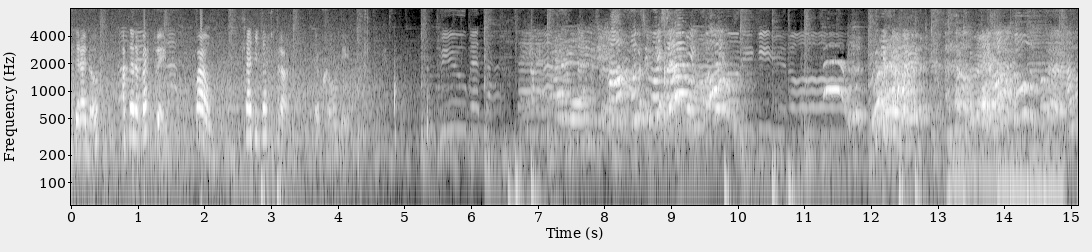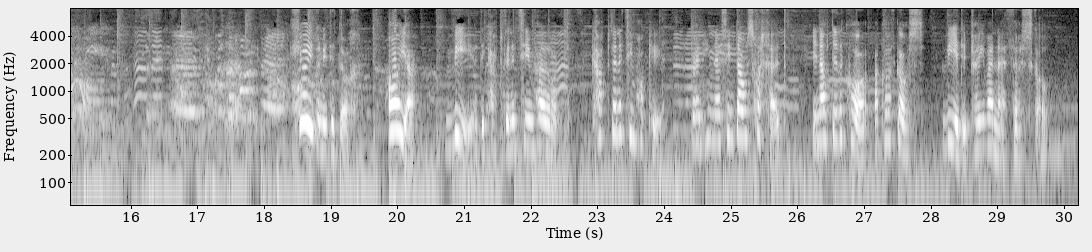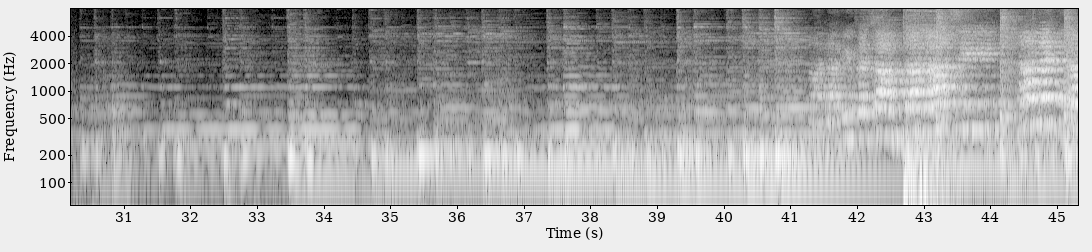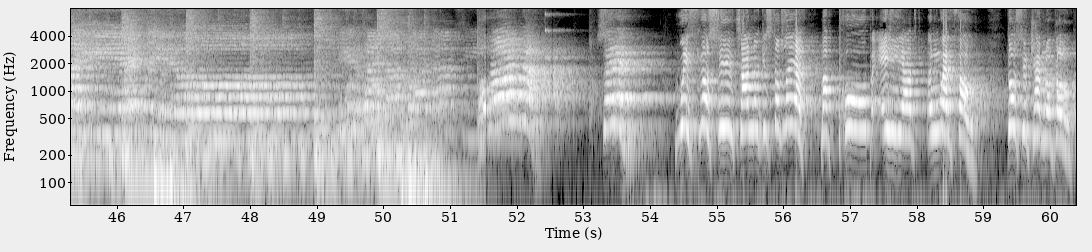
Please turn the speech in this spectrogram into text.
mynd di'r enw. A dyna beth dwi. Wel, lle dwi'n dechrau? Dewch yn fi. Half what you want Lle oeddwn ni dydwch? O ia, fi ydy captain y tîm Helrod, captain y tîm hoci, brenhinau sy'n dawns chweched, un awdydd y cor ac wrth gwrs, fi ydy prif yr ysgol. Wythnos sydd tan y gystadleuaeth, mae pob eiliad yn werthfawr. Dos i'r cefn o golwg.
